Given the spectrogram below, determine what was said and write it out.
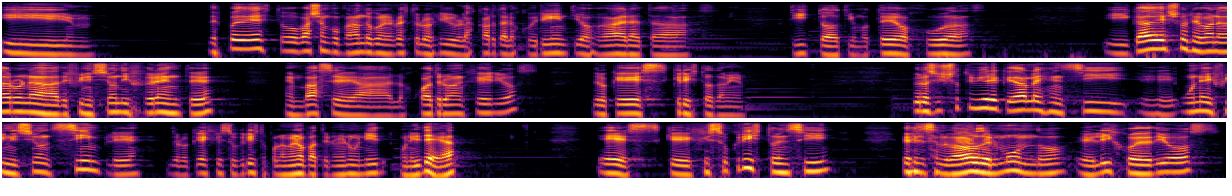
Y después de esto, vayan comparando con el resto de los libros, las cartas de los Corintios, Gálatas, Tito, Timoteo, Judas. Y cada de ellos le van a dar una definición diferente en base a los cuatro evangelios de lo que es Cristo también. Pero si yo tuviera que darles en sí eh, una definición simple de lo que es Jesucristo, por lo menos para tener una idea, es que Jesucristo en sí es el Salvador del mundo, el Hijo de Dios,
